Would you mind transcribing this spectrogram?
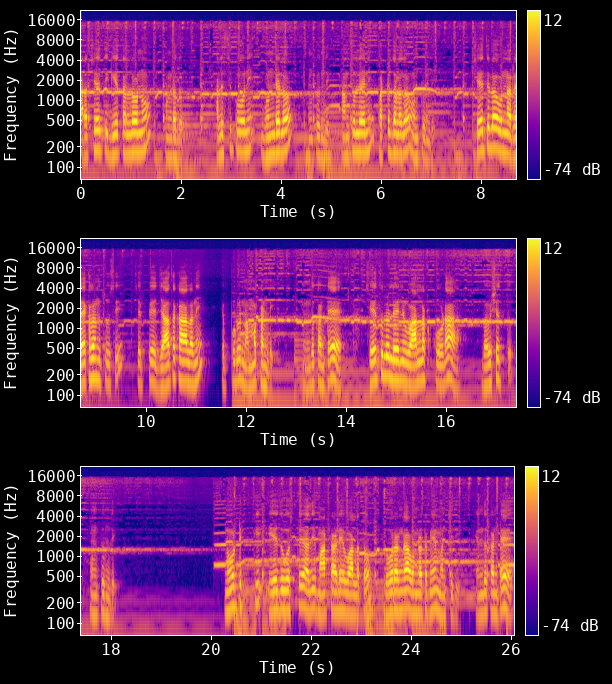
అరచేతి గీతల్లోనూ ఉండదు. అలసిపోని గుండెలో ఉంటుంది. అంతులేని పట్టుదలతో ఉంటుంది. చేతిలో ఉన్న రేఖలను చూసి చెప్పే జాతకాలని ఎప్పుడూ నమ్మకండి. ఎందుకంటే చేతులు లేని వాళ్ళకు కూడా భవిష్యత్తు ఉంటుంది. నోటికి ఏది వస్తే అది మాట్లాడే వాళ్ళతో దూరంగా ఉండటమే మంచిది. ఎందుకంటే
